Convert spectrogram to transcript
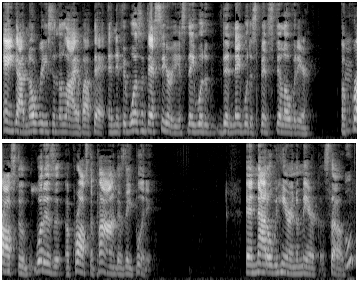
ain't got no reason to lie about that. And if it wasn't that serious, they would have then they would have been still over there. Across mm-hmm. the what is it? Across the pond as they put it. And not over here in America. So Ooh.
